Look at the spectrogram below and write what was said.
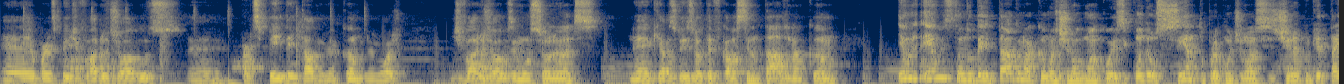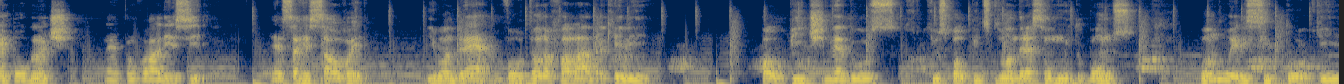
É, eu participei de vários jogos, é, participei deitado na minha cama, né, lógico, de vários jogos emocionantes, né, que às vezes eu até ficava sentado na cama. Eu, eu estando deitado na cama assistindo alguma coisa, e quando eu sento para continuar assistindo é porque tá empolgante, né? Então vale esse, essa ressalva aí. E o André, voltando a falar daquele palpite, né, dos que os palpites do André são muito bons, quando ele citou que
